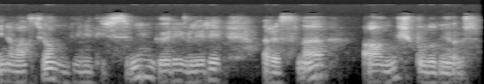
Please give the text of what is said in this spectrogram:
inovasyon yöneticisinin görevleri arasına almış bulunuyoruz.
